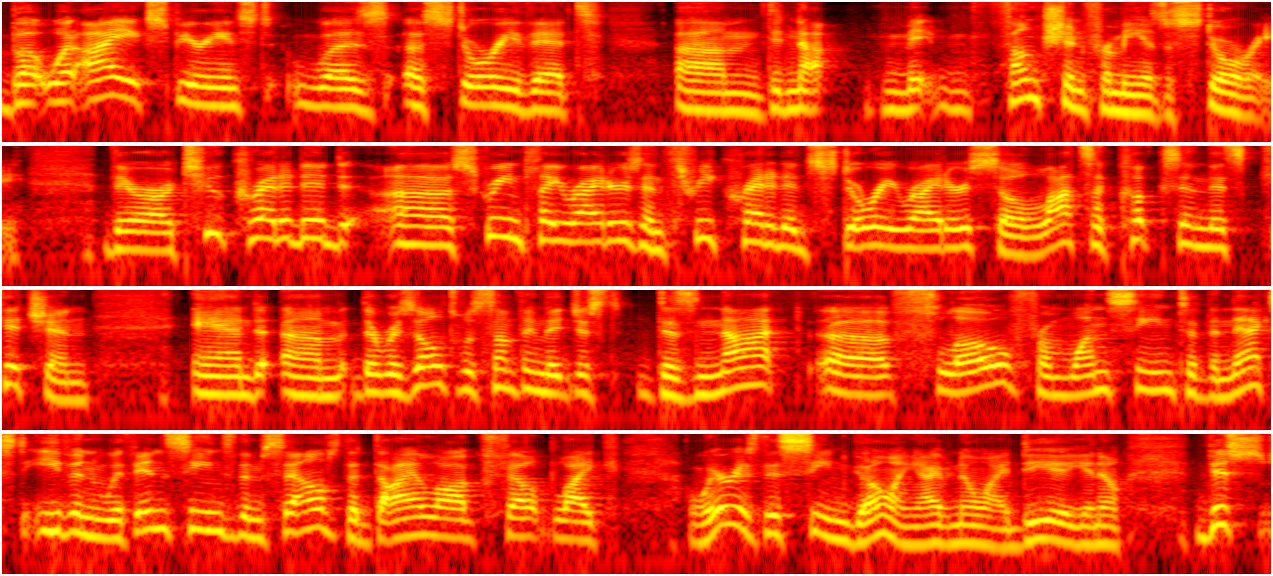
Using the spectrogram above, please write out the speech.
But what I experienced was a story that um, did not function for me as a story. There are two credited uh, screenplay writers and three credited story writers, so lots of cooks in this kitchen. And um, the result was something that just does not uh, flow from one scene to the next. Even within scenes themselves, the dialogue felt like, where is this scene going? I have no idea, you know. This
